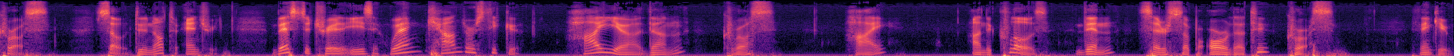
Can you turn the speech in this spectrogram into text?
cross. So do not entry. Best trade is when candlestick higher than cross, high, and close. Then sell stop order to cross. Thank you.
